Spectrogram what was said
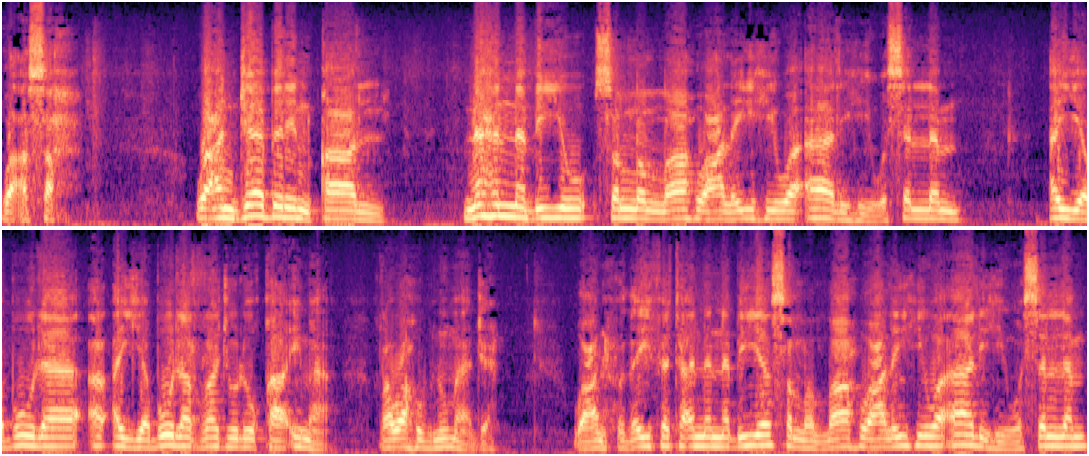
وأصح. وعن جابر قال نهى النبي صلى الله عليه وآله وسلم أن يبول أن يبول الرجل قائما. رواه ابن ماجه. وعن حذيفة أن النبي صلى الله عليه وآله وسلم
